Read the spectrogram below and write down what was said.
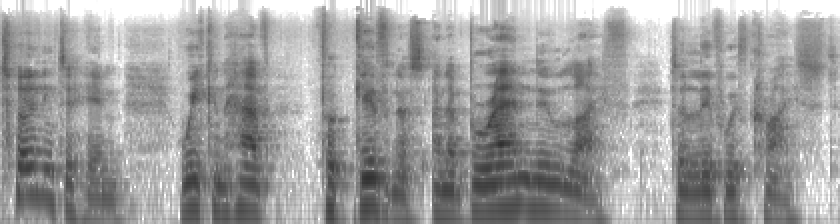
turning to Him, we can have forgiveness and a brand new life to live with Christ.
